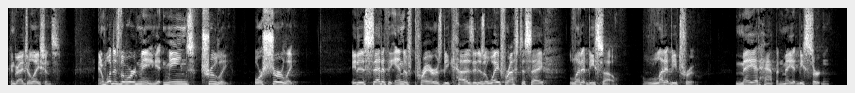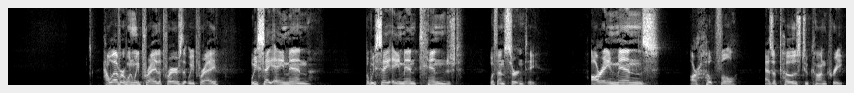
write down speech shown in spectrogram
Congratulations. And what does the word mean? It means truly or surely. It is said at the end of prayers because it is a way for us to say, let it be so. Let it be true. May it happen. May it be certain. However, when we pray the prayers that we pray, we say amen, but we say amen tinged with uncertainty. Our amens are hopeful as opposed to concrete.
